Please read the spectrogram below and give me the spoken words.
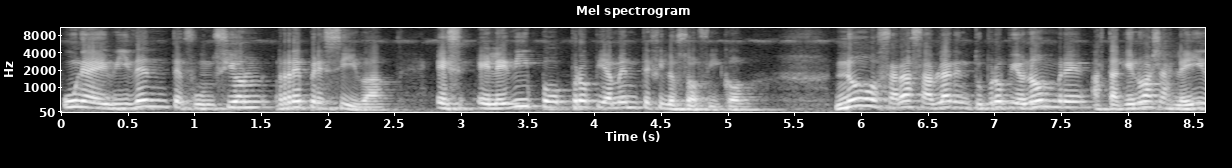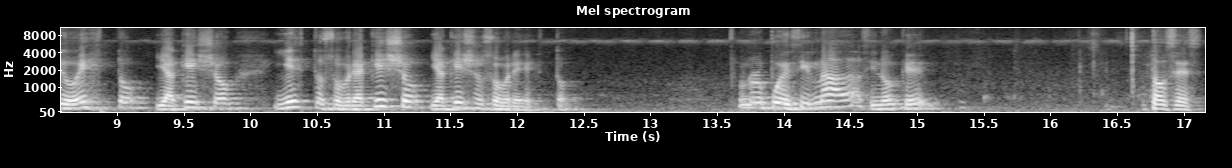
una evidente función represiva. Es el Edipo propiamente filosófico. No osarás hablar en tu propio nombre hasta que no hayas leído esto y aquello, y esto sobre aquello y aquello sobre esto. Uno no puede decir nada, sino que... Entonces,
